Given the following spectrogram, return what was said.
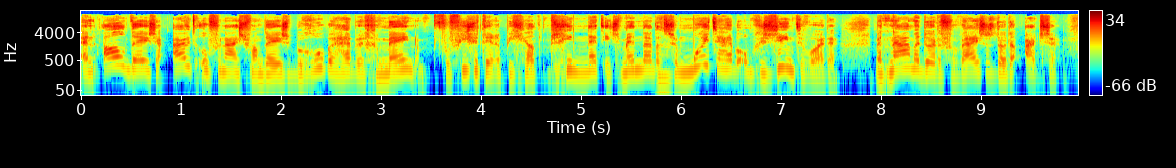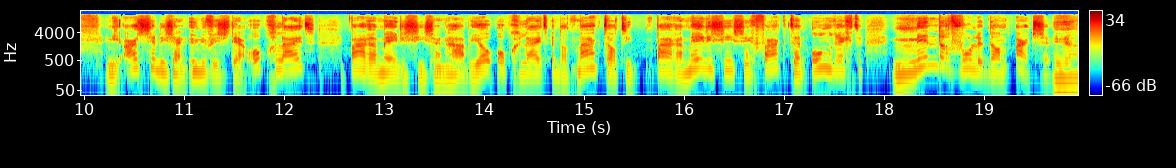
En al deze uitoefenaars van deze beroepen hebben gemeen. Voor fysiotherapie geldt misschien net iets minder. dat ze moeite hebben om gezien te worden. Met name door de verwijzers, door de artsen. En die artsen die zijn universitair opgeleid. Paramedici zijn HBO opgeleid. En dat maakt dat die paramedici zich vaak ten onrechte minder voelen dan artsen. Ja.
